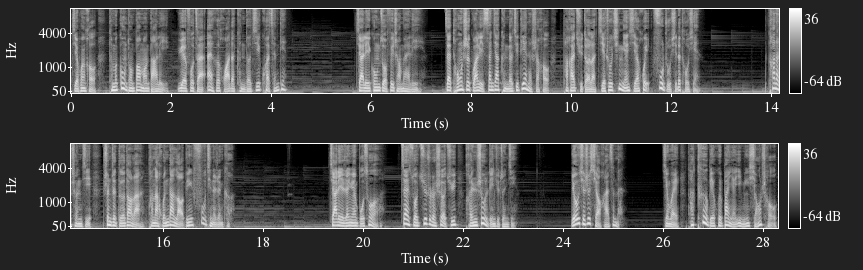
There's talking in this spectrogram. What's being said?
结婚后，他们共同帮忙打理岳父在爱荷华的肯德基快餐店。家里工作非常卖力，在同时管理三家肯德基店的时候，他还取得了杰出青年协会副主席的头衔。他的成绩甚至得到了他那混蛋老兵父亲的认可。家里人缘不错，在所居住的社区很受邻居尊敬，尤其是小孩子们，因为他特别会扮演一名小丑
